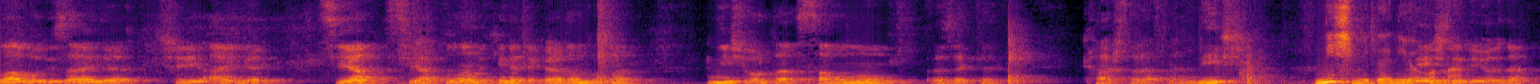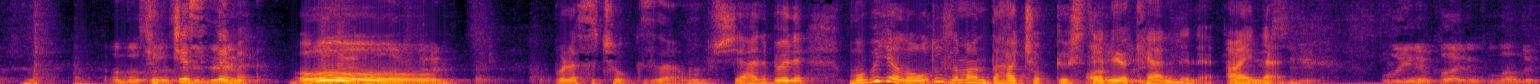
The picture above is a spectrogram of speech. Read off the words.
lavabo dizaynı şey aynı. Siyah. Siyah kullandık yine tekrardan burada. Niş orada savunum özellikle karşı taraftan niş. Niş mi deniyor Niş ona? deniyor ona. Ondan sonra Türkçesi de mi? Oo. Burası çok güzel olmuş. Yani böyle mobilyalı olduğu zaman daha çok gösteriyor Farklı. kendini. Aynen. Gösteriyor. Burada yine bir Kleiding kullandık.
